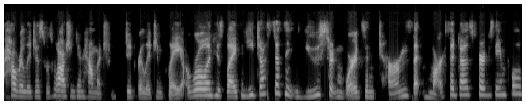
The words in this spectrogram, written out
how religious was washington how much did religion play a role in his life and he just doesn't use certain words and terms that martha does for example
